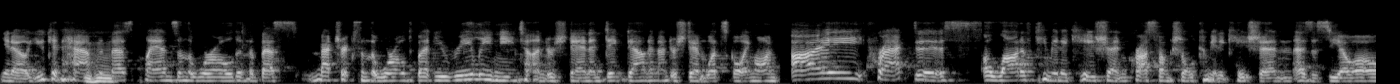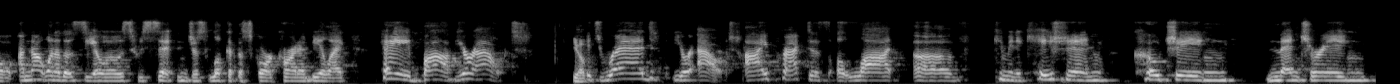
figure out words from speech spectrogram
You know, you can have mm-hmm. the best plans in the world and the best metrics in the world, but you really need to understand and dig down and understand what's going on. I practice a lot of communication, cross functional communication as a COO. I'm not one of those COOs who sit and just look at the scorecard and be like, hey, Bob, you're out. Yep. It's red, you're out. I practice a lot of communication, coaching, mentoring,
